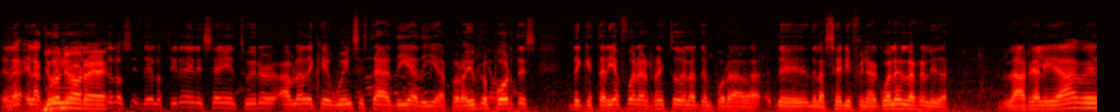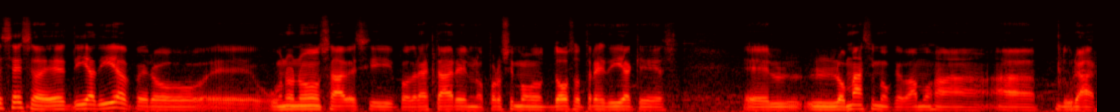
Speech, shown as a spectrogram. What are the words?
El, acuerdo de, los, de los Tigres de Licey en Twitter habla de que Wins está día a día, pero hay reportes de que estaría fuera el resto de la temporada, de, de la serie final. ¿Cuál es la realidad? La realidad es esa, es día a día, pero eh, uno no sabe si podrá estar en los próximos dos o tres días, que es lo máximo que vamos a, durar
